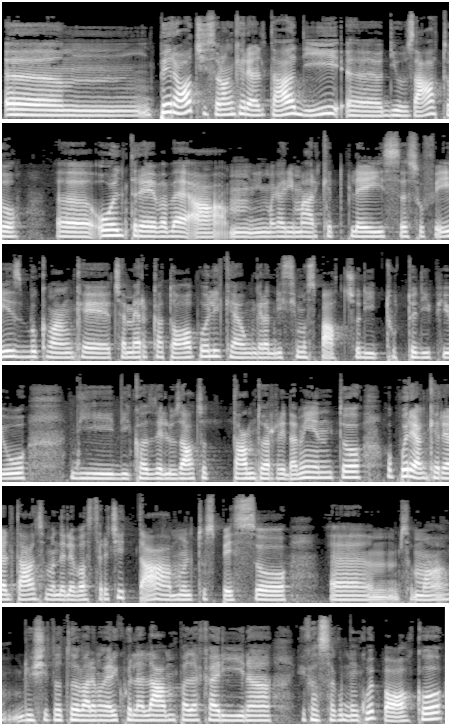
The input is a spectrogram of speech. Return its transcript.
Ehm, però ci sono anche realtà di, eh, di usato, eh, oltre vabbè, a mm, magari marketplace su Facebook, ma anche c'è Mercatopoli che è un grandissimo spaccio di tutto e di più, di, di cose dell'usato, tanto arredamento, oppure anche in realtà insomma, delle vostre città, molto spesso ehm, insomma riuscite a trovare magari quella lampada carina che costa comunque poco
